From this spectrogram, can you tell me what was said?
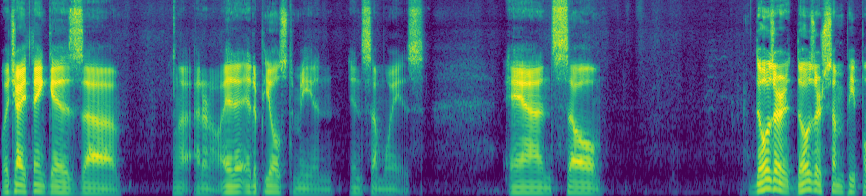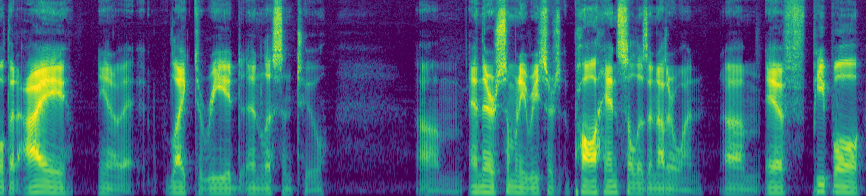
which I think is uh, I don't know it, it appeals to me in in some ways, and so those are those are some people that I you know like to read and listen to. Um, and there's so many research. Paul Hensel is another one. Um, if people,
